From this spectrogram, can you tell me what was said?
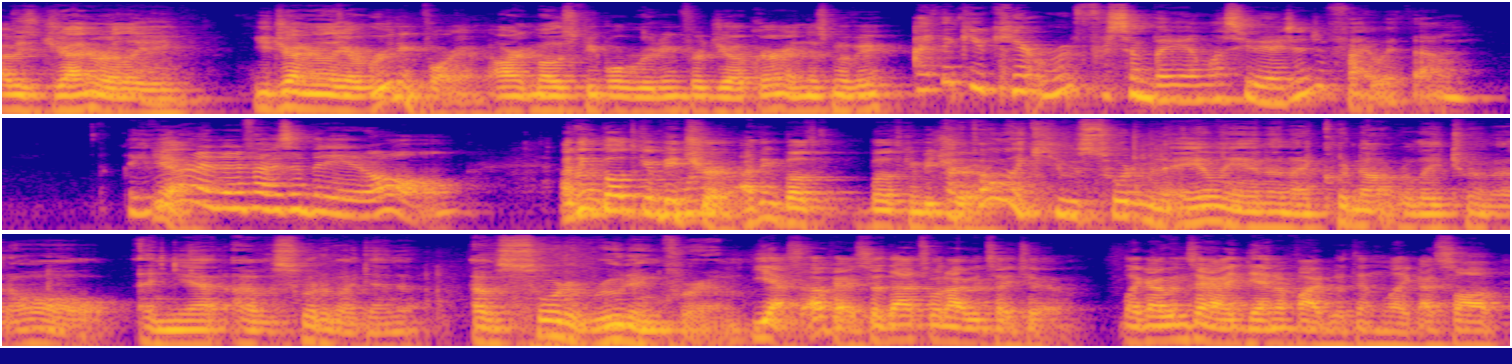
I was generally you generally are rooting for him. Aren't most people rooting for Joker in this movie? I think you can't root for somebody unless you identify with them. Like if Yeah. you don't identify with somebody at all, I think both can be true. I think both both can be true. I felt like he was sort of an alien, and I could not relate to him at all. And yet, I was sort of identi- I was sort of rooting for him. Yes. Okay. So that's what I would say too. Like I wouldn't say I identified with him. Like I saw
